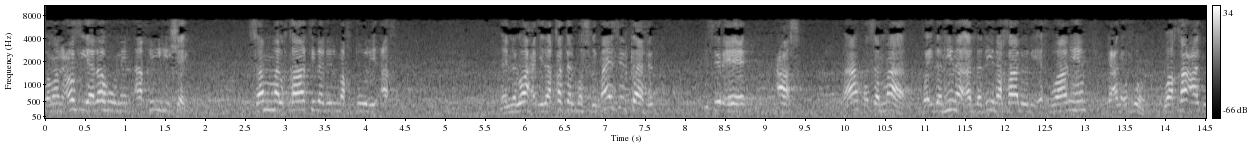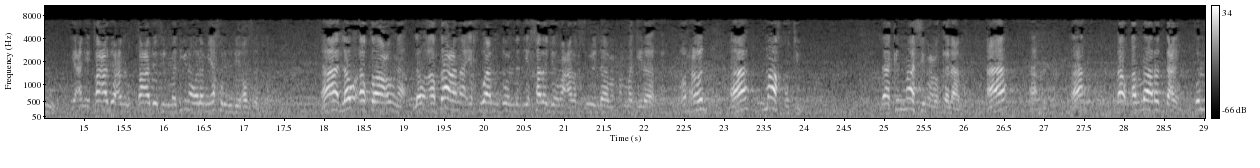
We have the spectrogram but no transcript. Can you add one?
فمن عفي له من أخيه شيء سمى القاتل للمقتول أخ. لأن الواحد إذا قتل مسلم ما يصير كافر يصير إيه؟ عاصي. ها فسماها. فاذا هنا الذين قالوا لإخوانهم يعني أخوهم وقعدوا يعني قعدوا عن قعدوا في المدينة ولم يخرجوا لغزوة. ها لو أطاعونا لو اطعنا إخوان دول الذي خرجوا مع رسول الله محمد إلى أحد ها ما قتلوا. لكن ما سمعوا كلامه. ها ها, ها؟ الله رد عليهم. قل,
